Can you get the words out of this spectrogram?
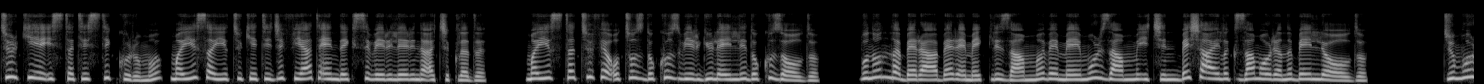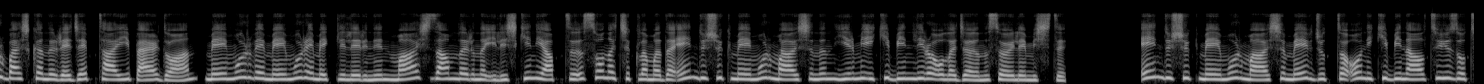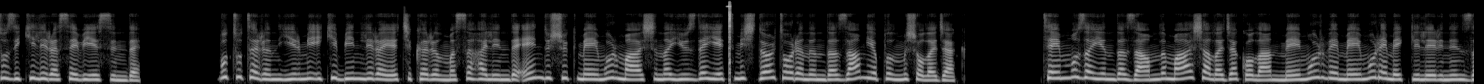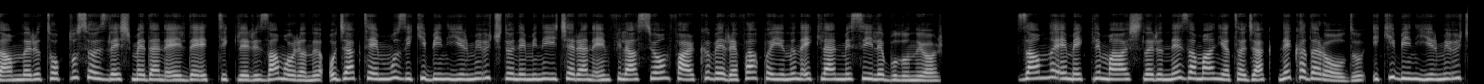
Türkiye İstatistik Kurumu, Mayıs ayı tüketici fiyat endeksi verilerini açıkladı. Mayıs'ta TÜFE 39,59 oldu. Bununla beraber emekli zammı ve memur zammı için 5 aylık zam oranı belli oldu. Cumhurbaşkanı Recep Tayyip Erdoğan, memur ve memur emeklilerinin maaş zamlarına ilişkin yaptığı son açıklamada en düşük memur maaşının 22 bin lira olacağını söylemişti. En düşük memur maaşı mevcutta 12.632 lira seviyesinde. Bu tutarın 22 bin liraya çıkarılması halinde en düşük memur maaşına %74 oranında zam yapılmış olacak. Temmuz ayında zamlı maaş alacak olan memur ve memur emeklilerinin zamları toplu sözleşmeden elde ettikleri zam oranı, Ocak-Temmuz 2023 dönemini içeren enflasyon farkı ve refah payının eklenmesiyle bulunuyor. Zamlı emekli maaşları ne zaman yatacak, ne kadar oldu? 2023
